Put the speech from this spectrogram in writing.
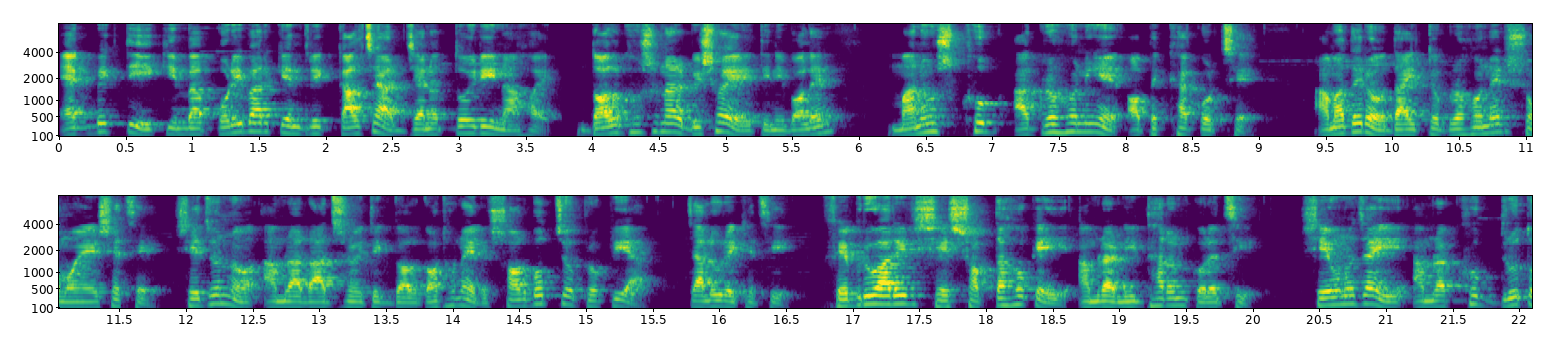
এক ব্যক্তি কিংবা পরিবার কেন্দ্রিক কালচার যেন তৈরি না হয়। দল ঘোষণার বিষয়ে তিনি বলেন, মানুষ খুব আগ্রহ নিয়ে অপেক্ষা করছে। আমাদেরও দায়িত্ব গ্রহণের সময় এসেছে। সেজন্য আমরা রাজনৈতিক দল গঠনের সর্বোচ্চ প্রক্রিয়া চালু রেখেছি। ফেব্রুয়ারির শেষ সপ্তাহকেই আমরা নির্ধারণ করেছি। সে অনুযায়ী আমরা খুব দ্রুত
